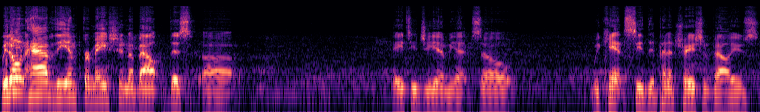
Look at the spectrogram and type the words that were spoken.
We don't have the information about this uh, ATGM yet, so we can't see the penetration values.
